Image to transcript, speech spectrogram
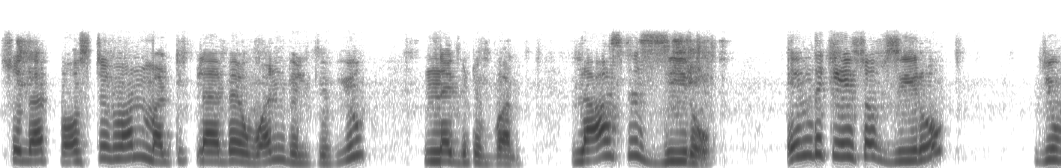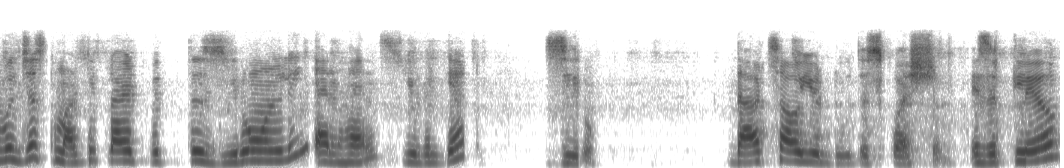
So, that positive 1 multiplied by 1 will give you negative 1. Last is 0. In the case of 0, you will just multiply it with the 0 only and hence you will get 0. That's how you do this question. Is it clear?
